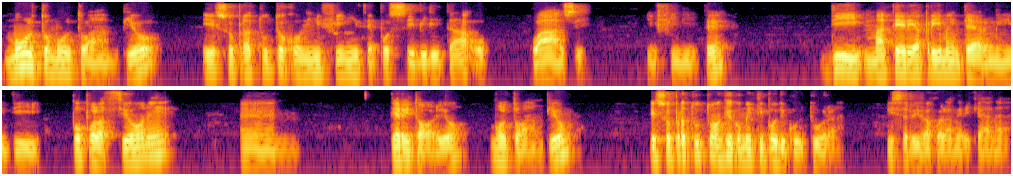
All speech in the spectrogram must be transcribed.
molto molto ampio e soprattutto con infinite possibilità o quasi infinite di materia prima in termini di popolazione, ehm, territorio molto ampio e soprattutto anche come tipo di cultura mi serviva quella americana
